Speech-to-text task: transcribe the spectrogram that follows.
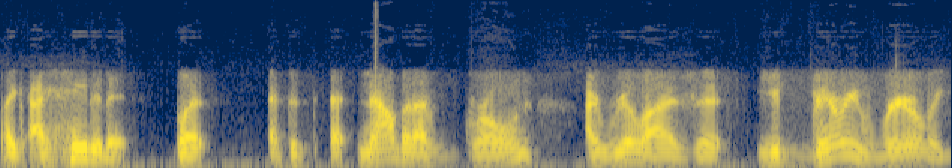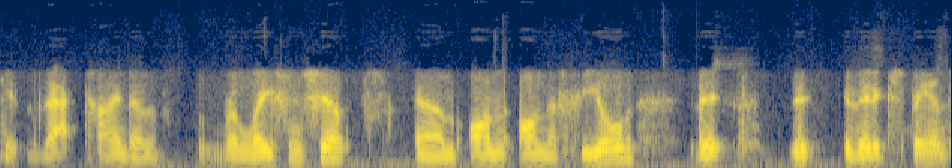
like I hated it. But at the at, now that I've grown I realize that you very rarely get that kind of relationship um, on on the field that that that expands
